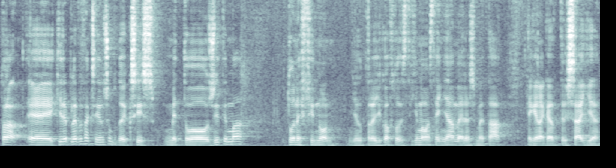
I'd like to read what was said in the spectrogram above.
Τώρα, ε, κύριε Πλεύρη, θα ξεκινήσουμε από το εξής. Με το ζήτημα των ευθυνών για το τραγικό αυτό δυστύχημα. Είμαστε 9 μέρες μετά. Έγιναν κατά τρισάγια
